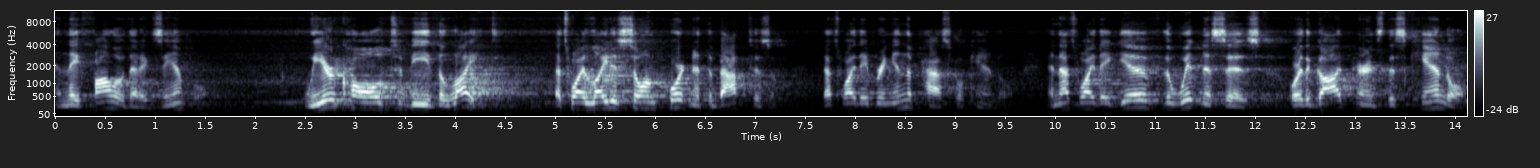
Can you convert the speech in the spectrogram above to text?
and they follow that example. We are called to be the light. That's why light is so important at the baptism. That's why they bring in the paschal candle. And that's why they give the witnesses or the godparents this candle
